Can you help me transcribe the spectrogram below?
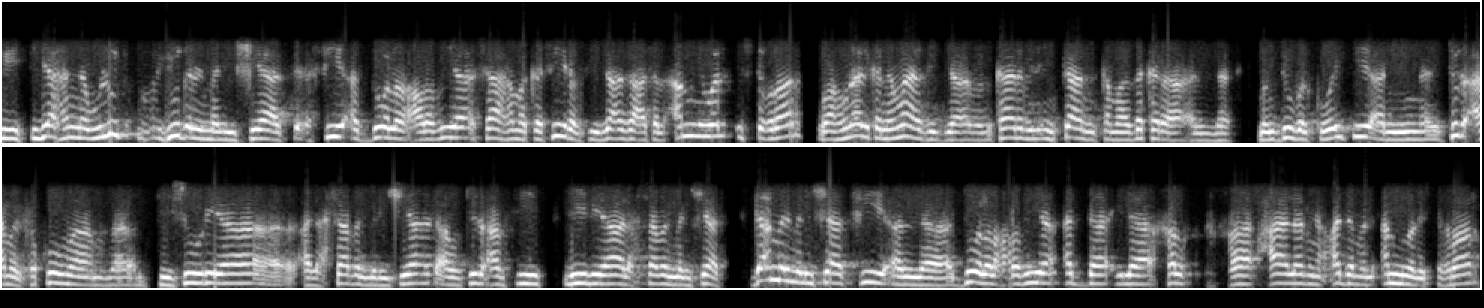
في اتجاه أن وجود الميليشيات في الدول العربية ساهم كثيرا في زعزعة الأمن والاستقرار وهنالك نماذج كان بالإمكان كما ذكر المندوب الكويتي أن تدعم الحكومة في سوريا على حساب الميليشيات أو تدعم في ليبيا على حساب الميليشيات. دعم الميليشيات في الدول العربية أدى إلى خلق حالة من عدم الأمن والاستقرار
